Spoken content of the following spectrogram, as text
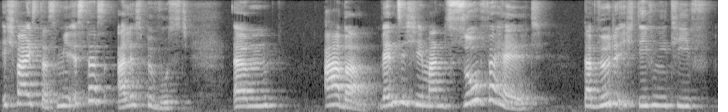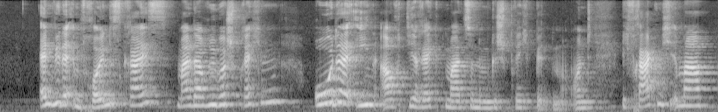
Ich weiß das, mir ist das alles bewusst. Ähm, aber wenn sich jemand so verhält, da würde ich definitiv entweder im Freundeskreis mal darüber sprechen oder ihn auch direkt mal zu einem Gespräch bitten. Und ich frage mich immer,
